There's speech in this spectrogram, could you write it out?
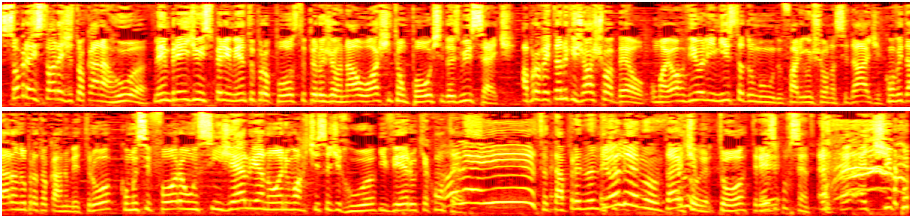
Sobre a história de tocar na rua, lembrei de um experimento proposto pelo jornal Washington Post em 2007. Aproveitando que Joshua Bell, o maior violinista do mundo, faria um show na cidade, convidaram-no para tocar no metrô, como se fora um singelo e anônimo artista de rua e ver o que acontece. Olha aí, Você tá aprendendo violino, não tá, É tipo, tô, 13%. É, é tipo.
